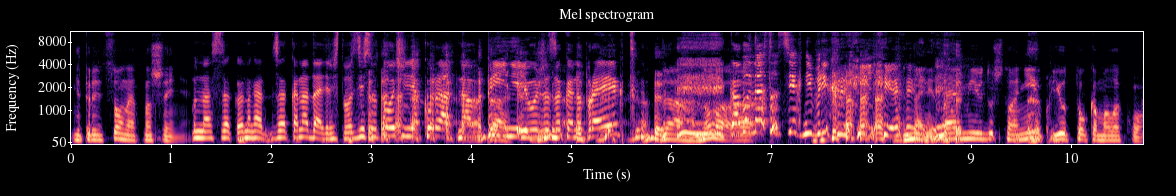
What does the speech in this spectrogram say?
нетрадиционные отношения. У нас закон- законодательство. Здесь вот очень аккуратно приняли уже законопроект. Да, но Как бы нас тут всех не прикрыли. Да, нет, я имею в виду, что они пьют только молоко.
